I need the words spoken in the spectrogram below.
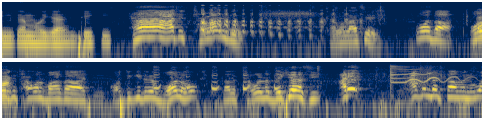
ইনকাম হয়ে যায় দেখি। হ্যাঁ আছে ছাগল আছে তো। ছাগল আছে? ও দা ওই তো ছাগল বাঁধা আছে কত কি দেবে বলো? তাহলে ছাগলটা দেখে আসি। আরে ছাগল দেখতে হবে না ও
